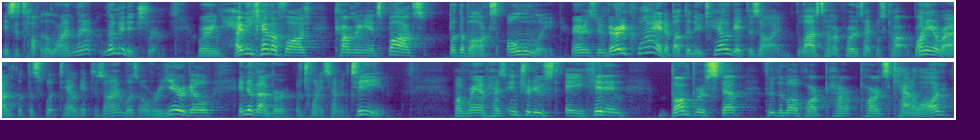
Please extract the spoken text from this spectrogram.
it's the top of the line limited trim, wearing heavy camouflage covering its box, but the box only. Ram has been very quiet about the new tailgate design. The last time a prototype was caught running around with the split tailgate design was over a year ago in November of 2017. While Ram has introduced a hidden bumper step through the Mopar parts catalog,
